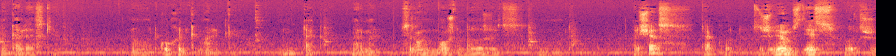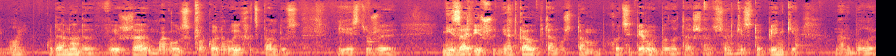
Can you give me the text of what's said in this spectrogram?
на коляске. Ну, вот, кухонька маленькая. Ну, так, нормально. Все равно можно было жить. Вот. А сейчас так вот. Живем здесь, вот с женой. Куда надо, выезжаю, могу спокойно выехать, пандус есть уже. Не завишу ни от кого, потому что там хоть и первый был этаж, а все-таки ступеньки надо было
